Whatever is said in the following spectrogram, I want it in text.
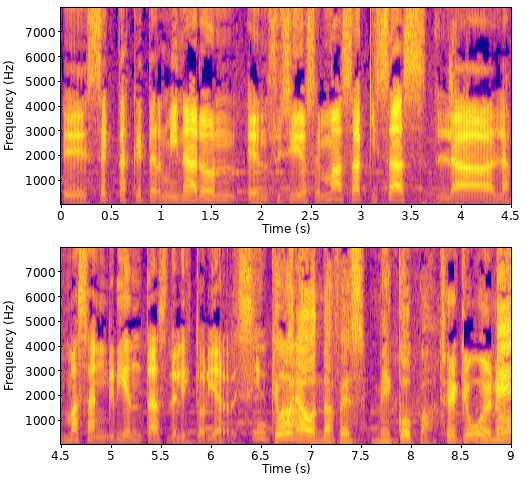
eh, sectas que terminaron en suicidios en masa, quizás la- las más sangrientas de la historia reciente. Qué buena onda, Fez. Me copa. Che, qué bueno, Me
